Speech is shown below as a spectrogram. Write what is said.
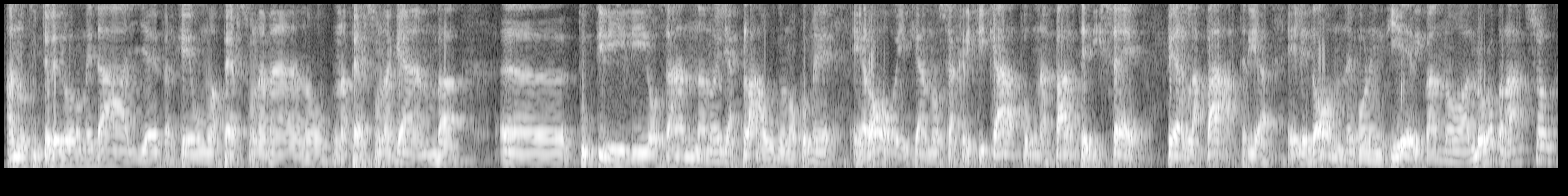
hanno tutte le loro medaglie perché uno ha perso una mano, uno ha perso una gamba, eh, tutti li, li, osannano e li applaudono come eroi che hanno sacrificato una parte di sé per la patria e le donne volentieri vanno al loro braccio,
